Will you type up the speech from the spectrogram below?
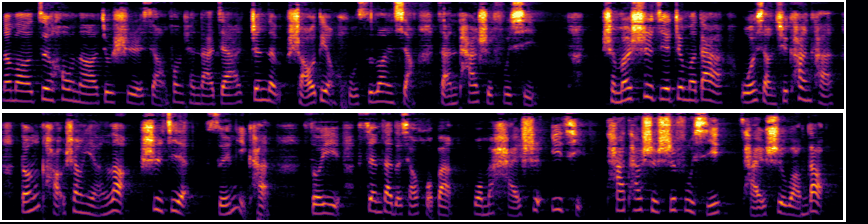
那么最后呢，就是想奉劝大家，真的少点胡思乱想，咱踏实复习。什么世界这么大，我想去看看。等考上研了，世界随你看。所以现在的小伙伴，我们还是一起踏踏实实复习才是王道。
